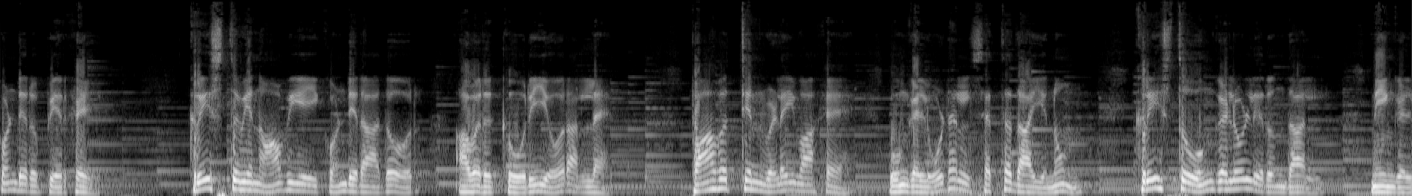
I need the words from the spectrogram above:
கொண்டிருப்பீர்கள். கிறிஸ்துவின் ஆவியை கொண்டிராதோர் அவருக்கு உரியோர் அல்ல. பாவத்தின் விளைவாக உங்கள் உடல் செத்ததாயினும் கிறிஸ்து உங்களுள் இருந்தால் நீங்கள்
